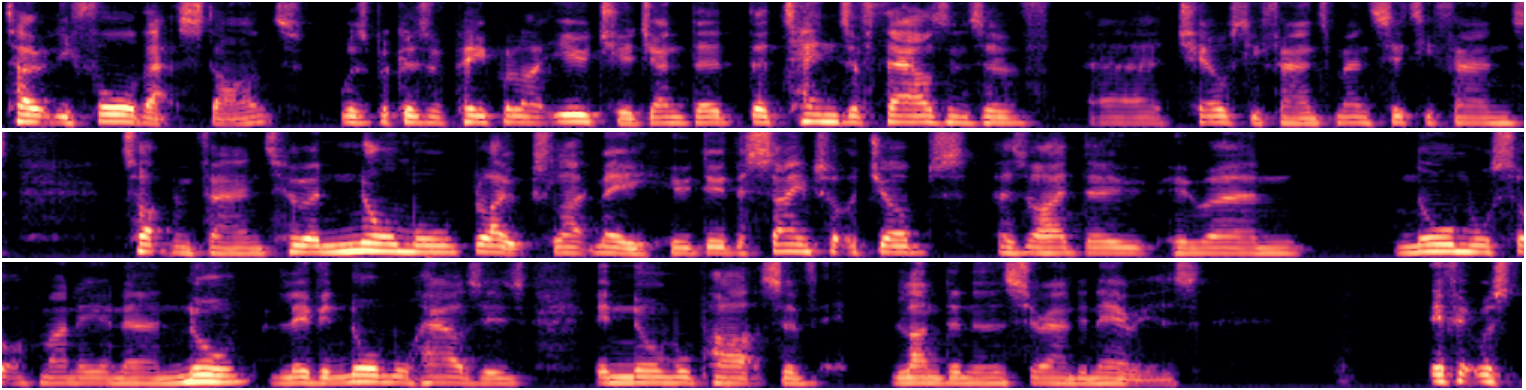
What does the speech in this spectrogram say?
totally for that stance was because of people like you, Chidge, and the, the tens of thousands of uh, Chelsea fans, Man City fans, Tottenham fans who are normal blokes like me who do the same sort of jobs as I do, who earn normal sort of money and earn norm, live in normal houses in normal parts of London and the surrounding areas if it was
